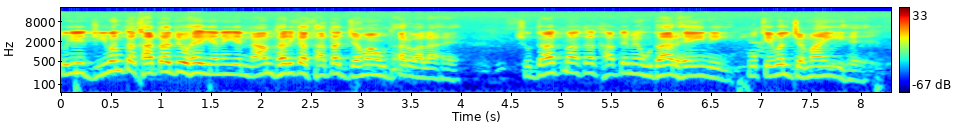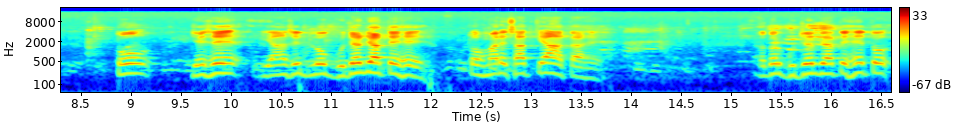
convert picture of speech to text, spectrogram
तो ये जीवन का खाता जो है, यानी ये नामधारी का खाता जमा उधार वाला है। शुद्धात्मा का खाते में उधार है ही नहीं, वो केवल जमा ही है। तो जैसे यहाँ से लोग गुजर जाते हैं तो हमारे साथ क्या आता है? अगर गुजर जाते हैं तो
